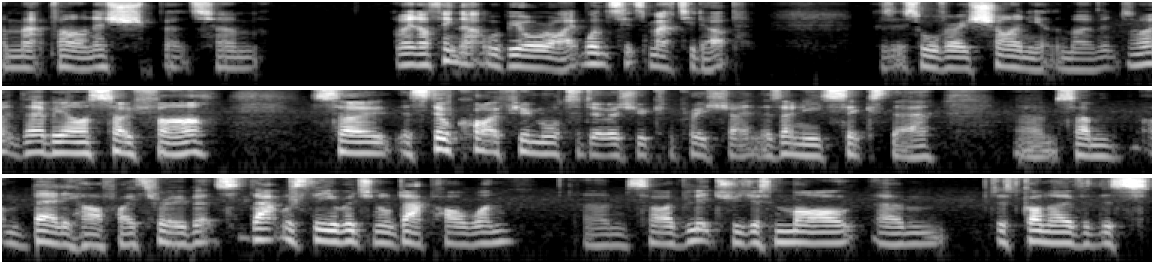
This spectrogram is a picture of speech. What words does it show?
a matte varnish. But um, I mean, I think that will be all right once it's matted up because it's all very shiny at the moment. All right, there we are so far. So there's still quite a few more to do, as you can appreciate. There's only six there, um, so I'm, I'm barely halfway through. But that was the original Dapol one. Um, so I've literally just mild, um, just gone over this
